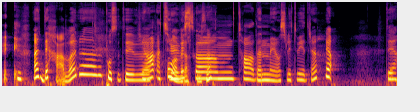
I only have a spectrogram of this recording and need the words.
Nei, det her var en positiv overraskelse. ja, jeg tror vi skal um, ta den med oss litt videre. Det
